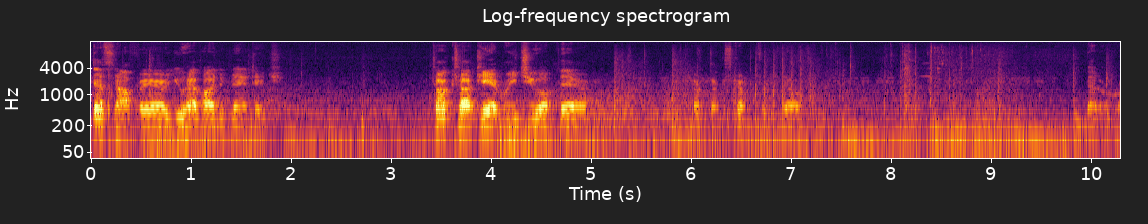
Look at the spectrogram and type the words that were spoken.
that's not fair. You have height advantage. Tuk Tuk can't reach you up there. Tuk Tuk's coming for you though. You better run.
